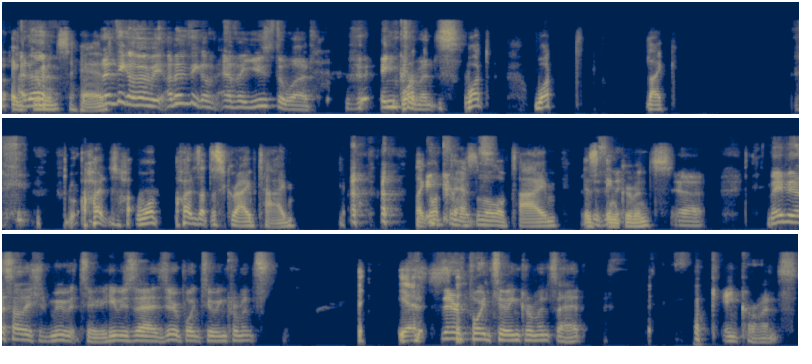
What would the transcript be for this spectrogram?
I. Increments I ahead. don't think I've ever. I don't think I've ever used the word increments. What? What? Like? How? does- What? How does that describe time? Like what decimal of time is Isn't it? increments? Yeah, maybe that's how they should move it to. He was uh, zero point two increments. Yes. Zero point two increments ahead. Fuck increments.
